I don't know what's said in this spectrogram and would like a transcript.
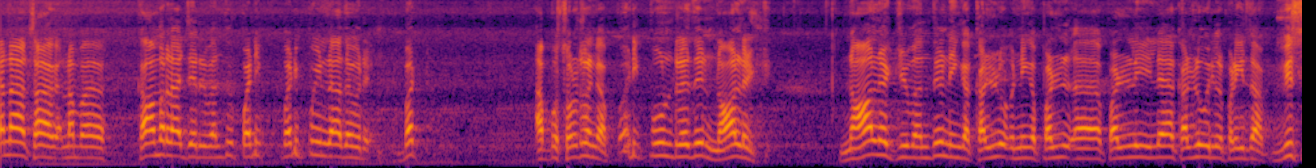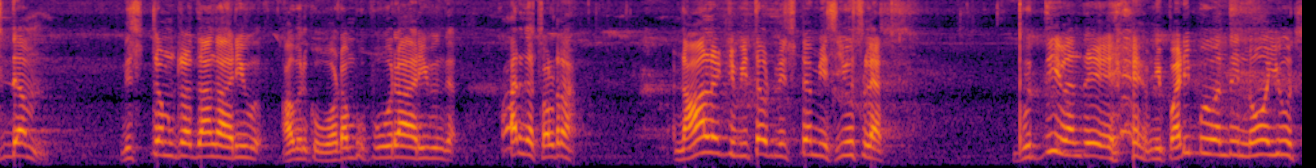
ஏன்னா சா நம்ம காமராஜர் வந்து படி படிப்பு இல்லாதவர். பட் அப்போ சொல்கிறேங்க படிப்புன்றது நாலெட்ஜ் நாலெட்ஜ் வந்து நீங்கள் கல்லு நீங்கள் பல் பள்ளியில் கல்லூரியில் படிக்கிறதா? விஸ்டம் விஸ்டம்ன்றது தாங்க அறிவு. அவருக்கு உடம்பு பூரா அறிவுங்க. பாருங்கள் சொல்கிறேன் knowledge without wisdom is useless புத்தி வந்து நீ படிப்பு வந்து நோ யூஸ்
